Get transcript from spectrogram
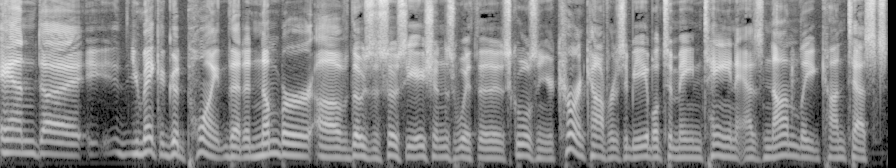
And uh, you make a good point that a number of those associations with the schools in your current conference to be able to maintain as non-league contests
